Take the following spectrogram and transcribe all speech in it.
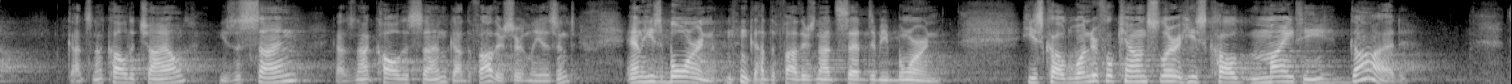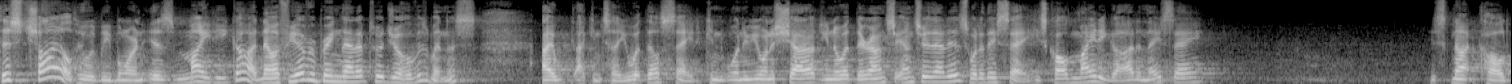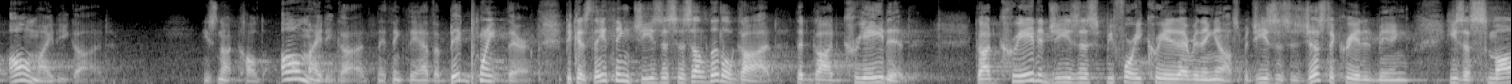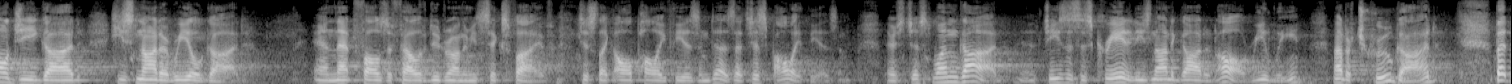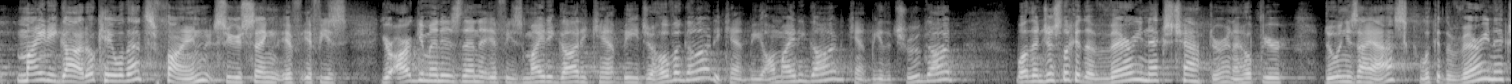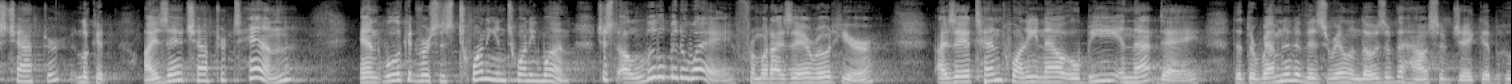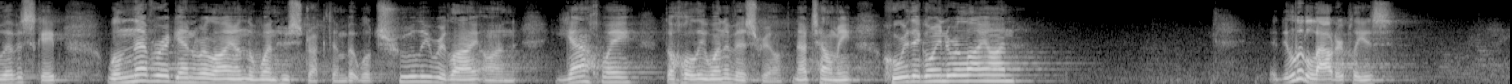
God's not called a child, he's a son. God's not called a son. God the Father certainly isn't. And he's born. God the Father's not said to be born. He's called Wonderful Counselor. He's called Mighty God. This child who would be born is Mighty God. Now, if you ever bring that up to a Jehovah's Witness, I, I can tell you what they'll say. Can one of you want to shout out? Do you know what their answer, answer that is? What do they say? He's called Mighty God, and they say, He's not called Almighty God. He's not called Almighty God. They think they have a big point there because they think Jesus is a little God that God created. God created Jesus before he created everything else, but Jesus is just a created being. He's a small g God, he's not a real God and that falls afoul of Deuteronomy 6 5, just like all polytheism does. That's just polytheism. There's just one God. If Jesus is created, he's not a God at all, really. Not a true God. But mighty God, okay, well, that's fine. So you're saying if, if he's, your argument is then if he's mighty God, he can't be Jehovah God, he can't be Almighty God, can't be the true God? Well, then just look at the very next chapter, and I hope you're doing as I ask. Look at the very next chapter, look at Isaiah chapter 10, and we'll look at verses 20 and 21, just a little bit away from what Isaiah wrote here. Isaiah 10:20 Now it will be in that day that the remnant of Israel and those of the house of Jacob who have escaped will never again rely on the one who struck them but will truly rely on Yahweh the Holy One of Israel. Now tell me, who are they going to rely on? A little louder, please.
